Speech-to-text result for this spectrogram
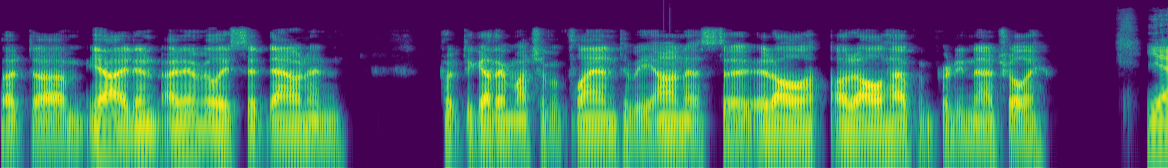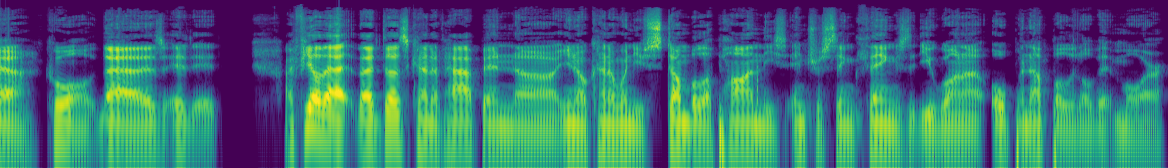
But um, yeah, I didn't I didn't really sit down and put together much of a plan to be honest. It, it all it all happened pretty naturally. Yeah, cool. That is it, it I feel that that does kind of happen, uh, you know, kind of when you stumble upon these interesting things that you want to open up a little bit more.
